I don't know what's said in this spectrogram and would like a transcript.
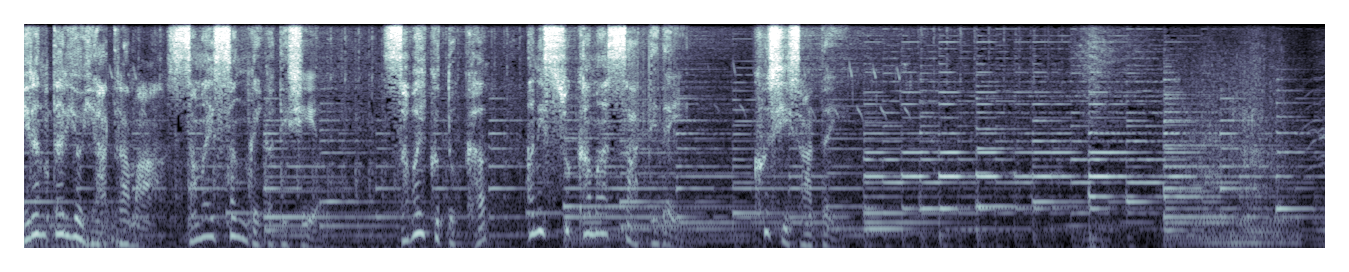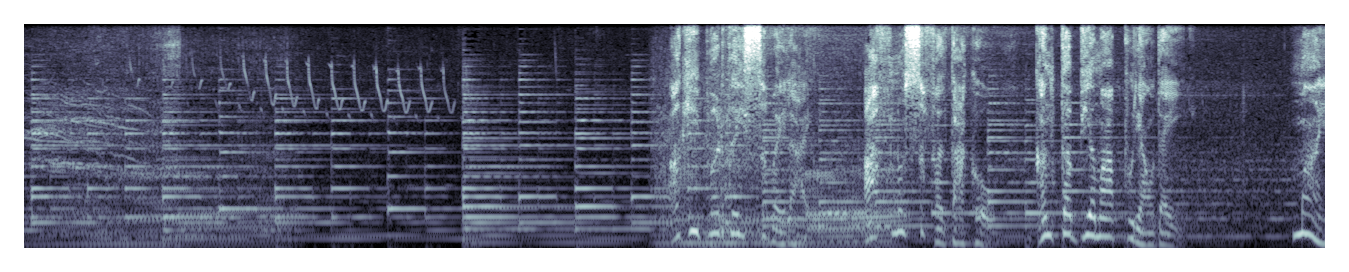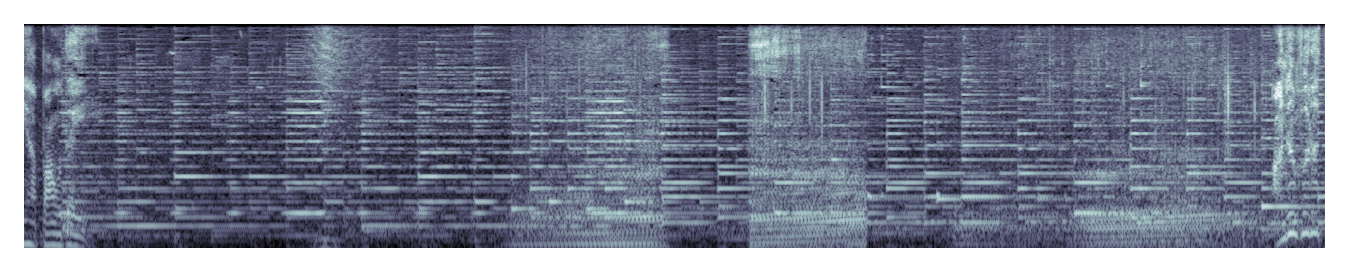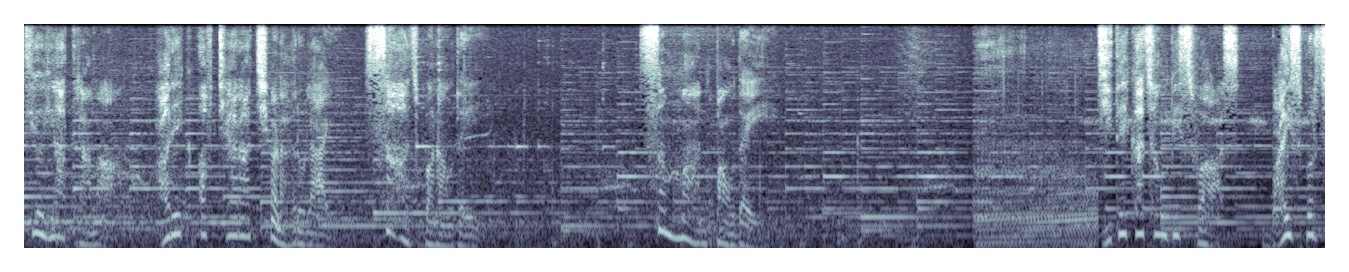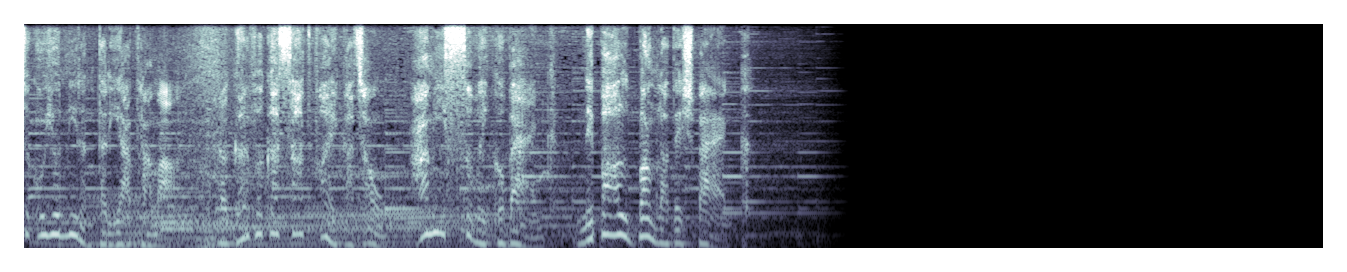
निरन्तर यो यात्रामा समयसँगै गतिशील। सबैको दुःख अनि सुखमा साथ दिँदै खुसी साट्दै। अघि बढ्दै सबैलाई आफ्नो सफलताको गन्तव्यमा पुर्याउँदै माया पाउँदै। अनवरत यो यात्रामा हरेक अप्ठ्यारा क्षणहरूलाई सहज बनाउँदै सम्मान पाउँदै। जितेका छौँ विश्वास बाइस वर्षको यो निरन्तर यात्रामा र गर्वका साथ भएका छौँ हामी सबैको ब्याङ्क नेपाल बङ्गलादेश ब्याङ्क।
